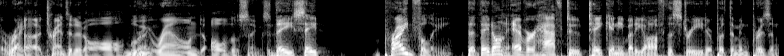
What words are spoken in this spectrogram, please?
right, uh, transit at all, moving right. around, all of those things. They say pridefully that they don't mm-hmm. ever have to take anybody off the street or put them in prison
